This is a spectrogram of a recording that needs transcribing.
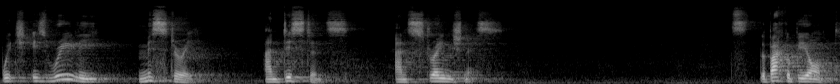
which is really mystery and distance and strangeness. It's the back of beyond.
